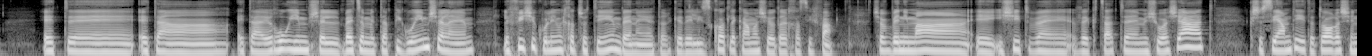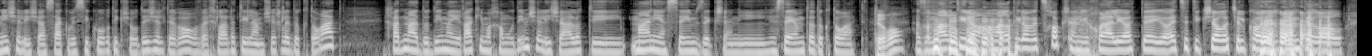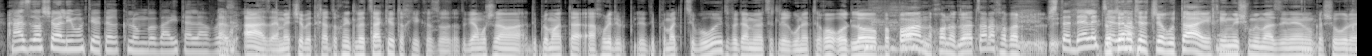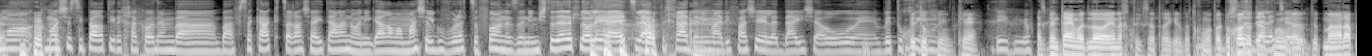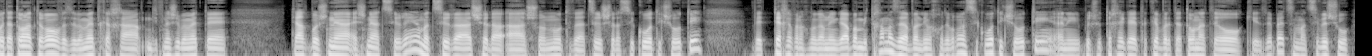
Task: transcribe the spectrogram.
את, אה, את, ה, את האירועים של, בעצם את הפיגועים שלהם, לפי שיקולים חדשותיים בין היתר, כדי לזכות לכמה שיותר חשיפה. עכשיו, בנימה אה, אישית ו, וקצת אה, משועשעת, כשסיימתי את התואר השני שלי, שעסק בסיקור תקשורתי של טרור, והחלטתי להמשיך לדוקטורט, אחד מהדודים העיראקים החמודים שלי שאל אותי, מה אני אעשה עם זה כשאני אסיים את הדוקטורט? טרור? אז אמרתי לו, אמרתי לו בצחוק שאני יכולה להיות uh, יועצת תקשורת של כל ארגון טרור. מאז לא שואלים אותי יותר כלום בבית על העבודה. אז אה, אז האמת שבתחילת התוכנית לא הצגתי אותך ככזאת. את גם ראש האחרונה לדיפלומטיה ציבורית וגם יועצת לארגוני טרור. עוד לא בפועל, נכון, עוד לא יצא לך, אבל... משתדלת שלא. נותנת את שירותייך, אם מישהו ממאזיננו קשור ל... כמו, כמו שסיפרתי לך קודם בהפסקה הקצרה שהייתה לנו, אני גרה ממש על גבול הצפון, אז אני משתדלת לא לייעץ לאף אף אחד, אני מעדיפה שילדיי יישארו אה, בטוחים. בטוחים, כן. בדיוק. אז בינתיים עוד לא, אין לך דריסת רגל בתחום, אבל בכל זאת אנחנו. מעלה פה את תיאטרון הטרור, וזה באמת ככה, לפני שבאמת אה, תיארת פה שני, שני הצירים, הציר של השונות והציר של הסיקור התקשורתי, ותכף אנחנו גם ניגע במתחם הזה, אבל אם אנחנו מדברים על סיקור התקשורתי, אני ברשותך רגע אתעכב על תיאטרון הטרור, כי זה בעצם מציב איזשהו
